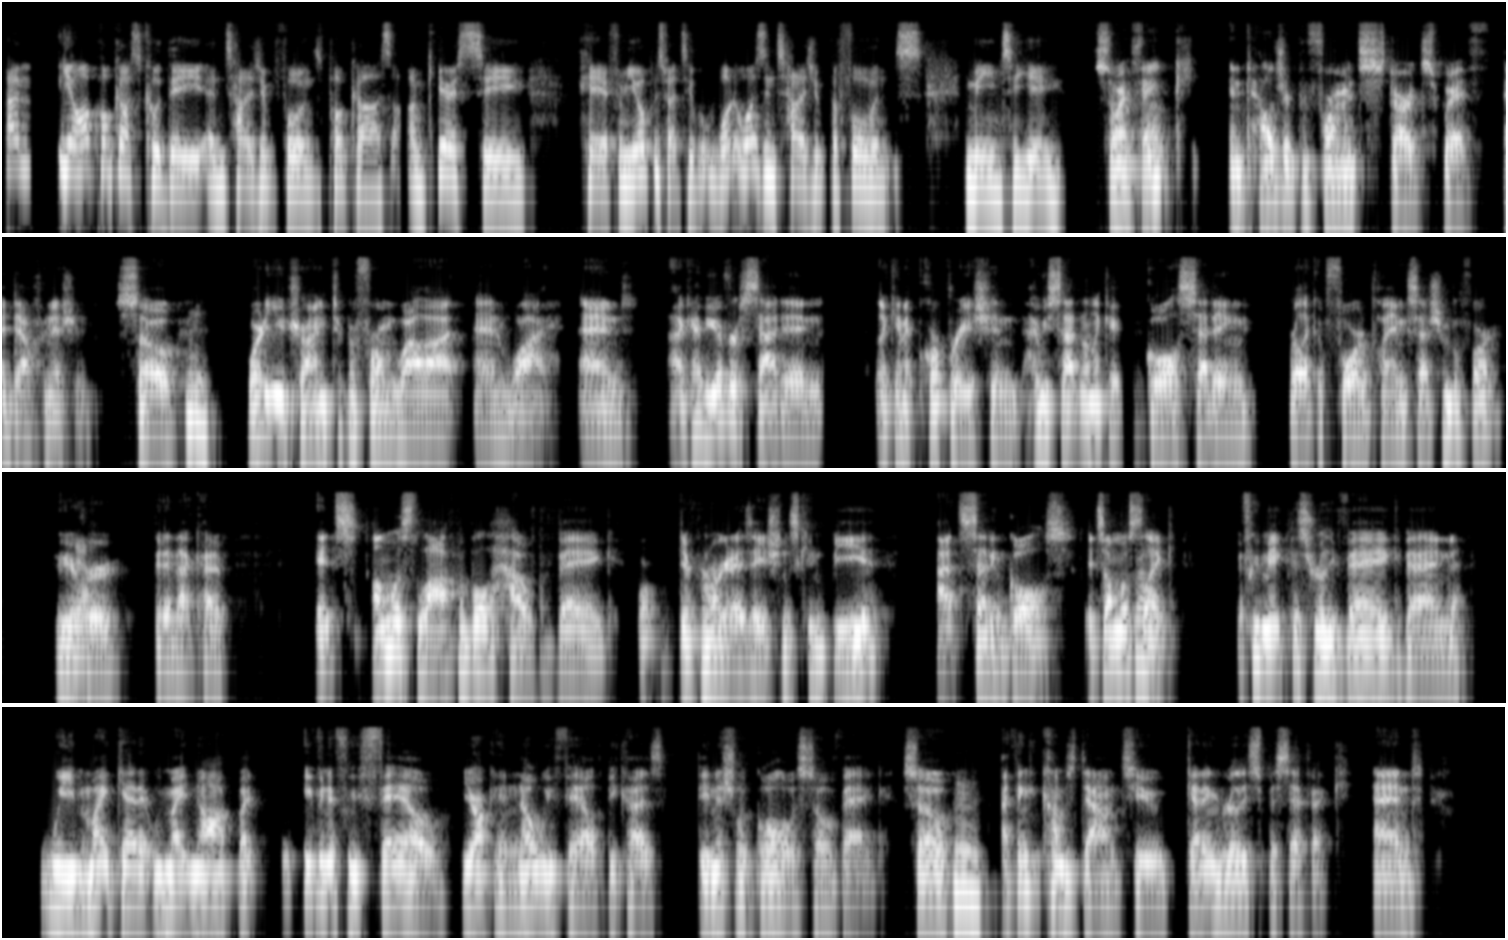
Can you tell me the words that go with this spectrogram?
um you know our podcast called the intelligent performance podcast i'm curious to hear from your perspective what does intelligent performance mean to you so i think intelligent performance starts with a definition. So, hmm. what are you trying to perform well at and why? And like, have you ever sat in like in a corporation? Have you sat in like a goal setting or like a forward planning session before? Have you yeah. ever been in that kind of? It's almost laughable how vague different organizations can be at setting goals. It's almost right. like if we make this really vague, then we might get it, we might not. But even if we fail, you're not going to know we failed because the initial goal was so vague. So hmm. I think it comes down to getting really specific. And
